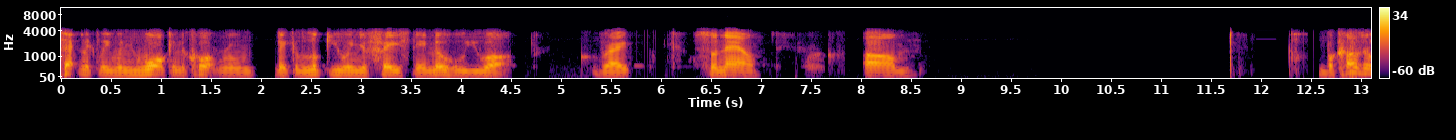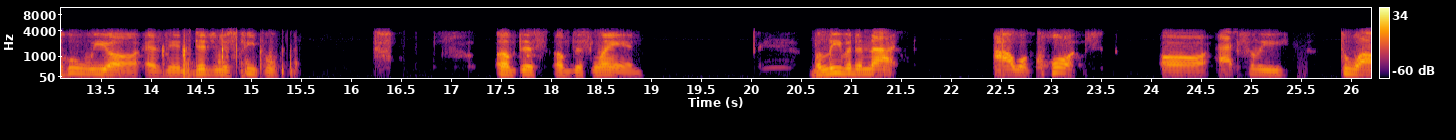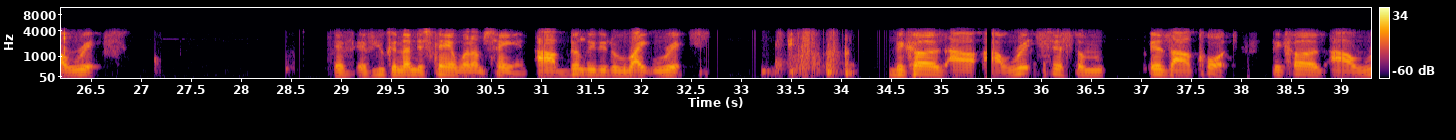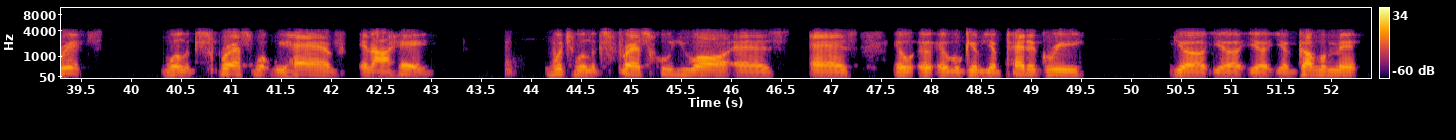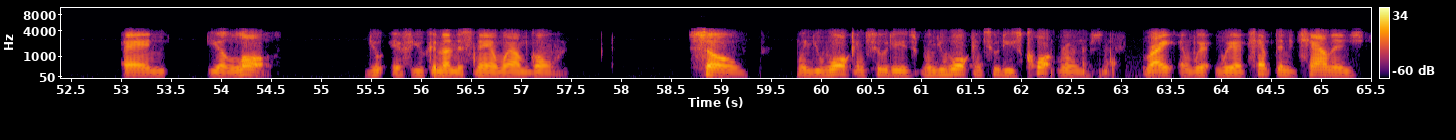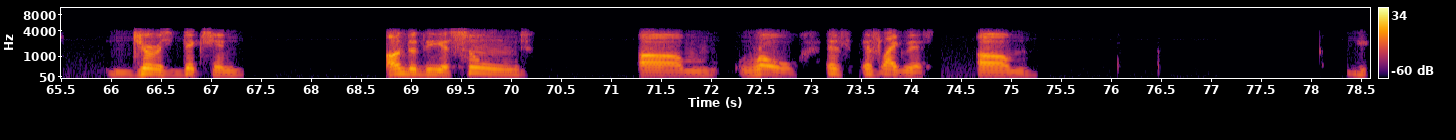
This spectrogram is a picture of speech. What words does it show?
Technically, when you walk in the courtroom, they can look you in your face. They know who you are, right? So now, um, because of who we are as the indigenous people of this of this land, believe it or not, our courts are actually through our writs. If if you can understand what I'm saying, our ability to write writs, because our our writ system is our court, because our writs will express what we have in our head, which will express who you are as as it, it, will give your pedigree, your your your your government, and your law. You if you can understand where I'm going. So when you walk into these when you walk into these courtrooms, right, and we're we're attempting to challenge jurisdiction under the assumed um role. It's it's like this. Um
